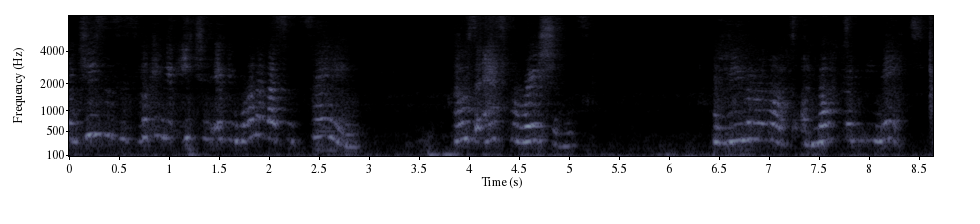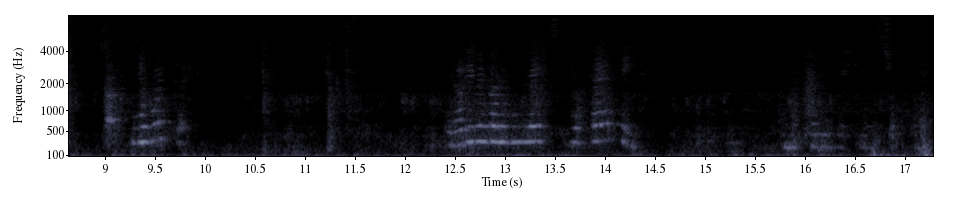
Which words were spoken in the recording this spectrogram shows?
And Jesus is looking at each and every one of us and saying, those aspirations, believe it or not, are not going to be met in your workplace. They're not even going to be met in your family. They're not going to be met amongst your friends.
